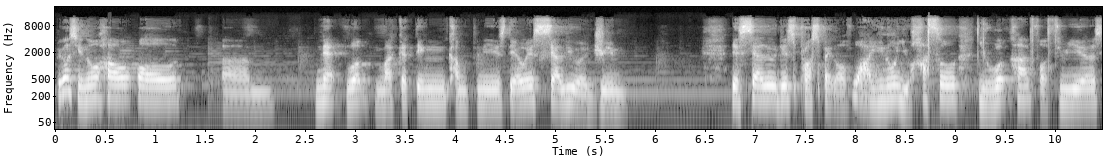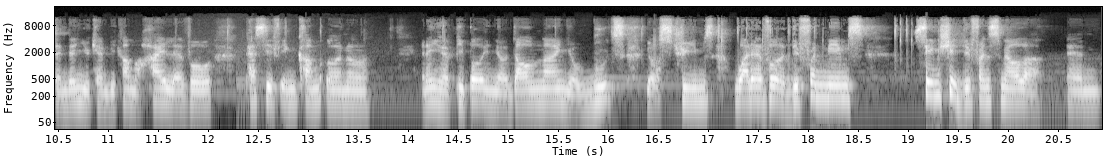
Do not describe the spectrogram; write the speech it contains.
because you know how all um, network marketing companies they always sell you a dream. They sell you this prospect of wow, you know, you hustle, you work hard for three years, and then you can become a high level passive income earner and then you have people in your downline, your roots, your streams, whatever, different names, same shit, different smell. La. And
